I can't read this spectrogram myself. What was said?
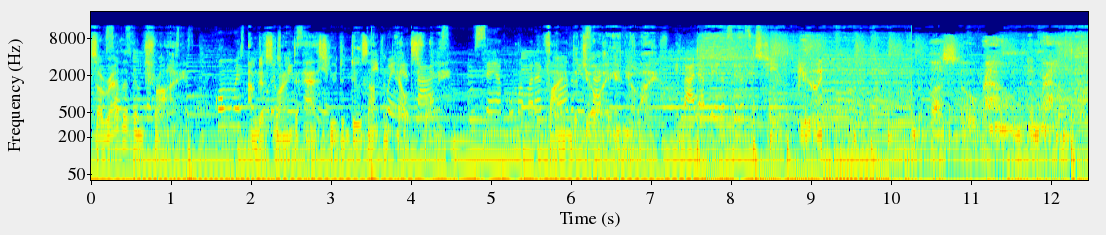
So rather than try, I'm just going to ask you to do something else for me. Find the joy in your life. Vale a pena ser assistido. Buick. The bus go round and round.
